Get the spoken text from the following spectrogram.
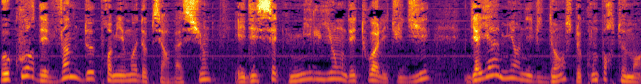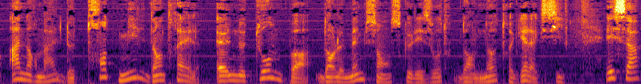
Au cours des 22 premiers mois d'observation et des 7 millions d'étoiles étudiées, Gaïa a mis en évidence le comportement anormal de 30 000 d'entre elles. Elles ne tournent pas dans le même sens que les autres dans notre galaxie. Et ça,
